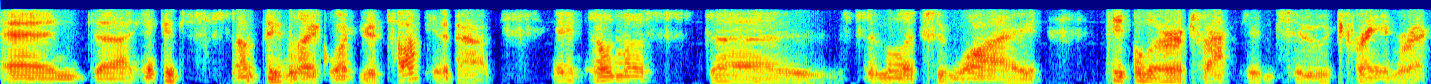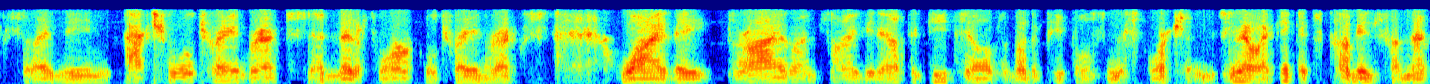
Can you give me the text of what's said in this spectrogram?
And uh, I think it's something like what you're talking about. It's almost uh, similar to why people are attracted to train wrecks, and I mean actual train wrecks and metaphorical train wrecks, why they thrive on finding out the details of other people's misfortunes. You know, I think it's coming from that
